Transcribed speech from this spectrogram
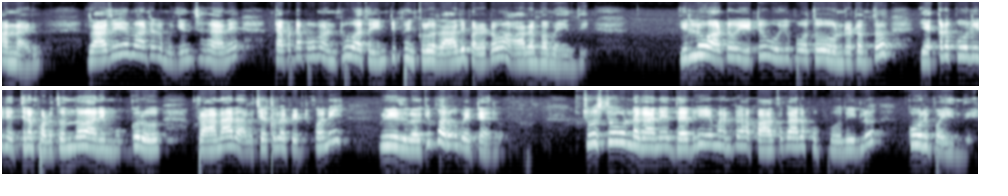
అన్నాడు. రాజయ్య మాటలు ముగించగానే టపటపమంటూ అతని ఇంటి పెంకులు రాలి పడటం ఆరంభమైంది. ఇల్లు అటు ఇటు ఊగిపోతూ ఉండటంతో ఎక్కడ కూలి నెత్తిన పడుతుందో అని ముగ్గురు ప్రాణాలు అరచేతిలో పెట్టుకొని వీధిలోకి పరుగు పెట్టారు. చూస్తూ ఉండగానే దభీమంటూ ఆ పాతకాలపు పూరీలు కూలిపోయింది.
